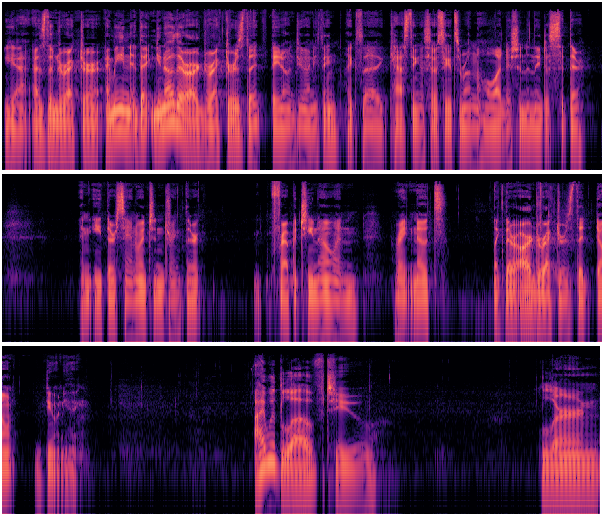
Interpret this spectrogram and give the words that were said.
Yeah, as the director, I mean, that you know, there are directors that they don't do anything. Like the casting associates run the whole audition and they just sit there and eat their sandwich and drink their frappuccino and write notes. Like there are directors that don't do anything. I would love to learn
